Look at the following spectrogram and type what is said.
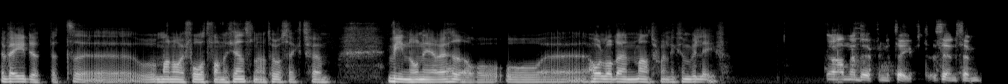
vidöppet eh, och man har ju fortfarande känslan att H65 vinner nere i Hör och, och uh, håller den matchen liksom vid liv. Ja men definitivt. Sen, sen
